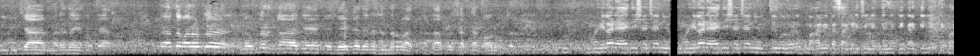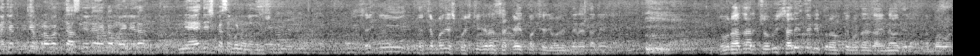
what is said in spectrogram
निधीच्या मर्यादा येत होत्या. तर आता मला वाटतं लवकर का ते देयक देण्यासंदर्भात आता आपण सरकार पाऊल उचलतो. महिला न्यायाधीशाच्या नियु- महिला न्यायाधीशाच्या नियुक्तीवरून महाविकास आघाडीच्या नेत्यांनी टीका केली की भाजपचे प्रवक्ता असलेल्या एका महिलेला न्यायाधीश कसं बनवलं जाऊ शकतं? असं की त्याच्यामध्ये स्पष्टीकरण सकाळीच पक्षाच्या वतीने देण्यात आलेलं आहे. दोन हजार चोवीस सालीच त्यांनी प्रवक्तेपदा जाहीरनामा दिला नंबर वन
